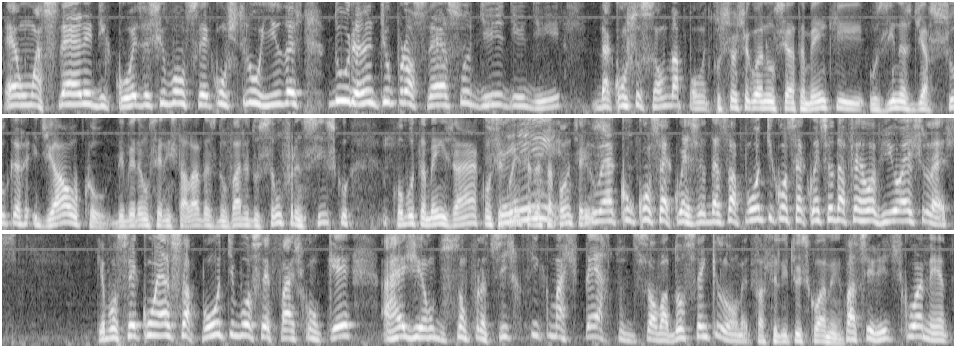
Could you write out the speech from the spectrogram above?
é uma série de coisas que vão ser construídas durante o processo de, de, de da construção da ponte. O senhor chegou a anunciar também que usinas de açúcar e de álcool deverão ser instaladas no Vale do São Francisco, como também já consequência Sim, dessa ponte, é isso? É com consequência dessa ponte e consequência da ferrovia Oeste-Leste. Que você com essa ponte você faz com que a região do São Francisco fique mais perto de Salvador, 100 quilômetros. Facilite o escoamento. Facilite o escoamento.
